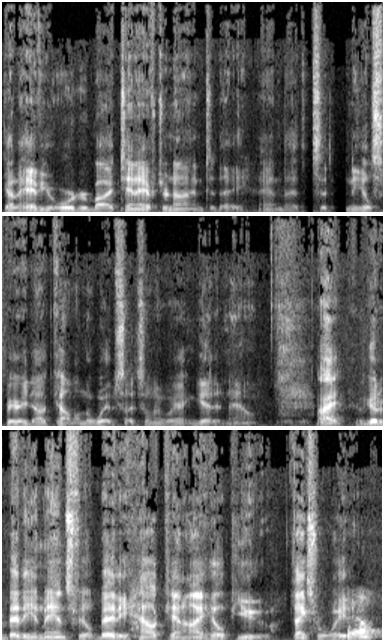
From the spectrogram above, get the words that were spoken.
got to have your order by 10 after 9 today. And that's at neilsperry.com on the website. It's the only way I can get it now. All right, we go to Betty in Mansfield. Betty, how can I help you? Thanks for waiting. Well,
